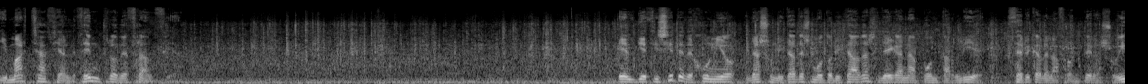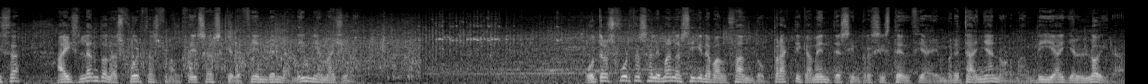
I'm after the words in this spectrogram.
y marcha hacia el centro de Francia. El 17 de junio, las unidades motorizadas llegan a Pontarlier, cerca de la frontera suiza, aislando a las fuerzas francesas que defienden la línea Maginot. Otras fuerzas alemanas siguen avanzando prácticamente sin resistencia en Bretaña, Normandía y el Loira.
